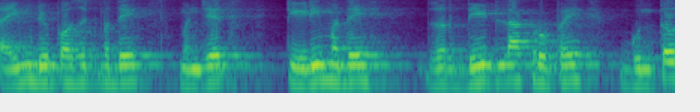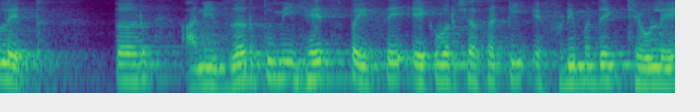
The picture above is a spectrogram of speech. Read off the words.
टाईम डिपॉझिटमध्ये म्हणजेच टी डीमध्ये जर दीड लाख रुपये गुंतवलेत तर आणि जर तुम्ही हेच पैसे एक वर्षासाठी एफ डीमध्ये ठेवले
